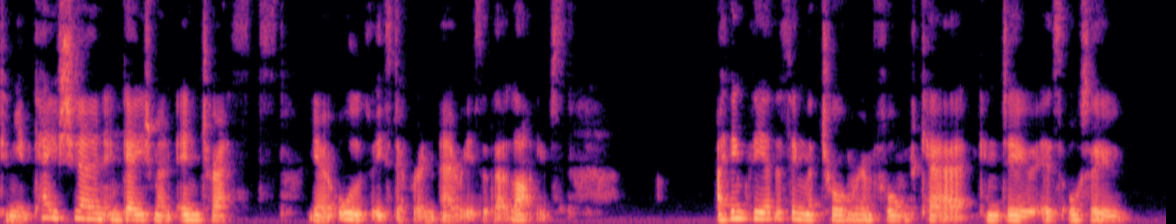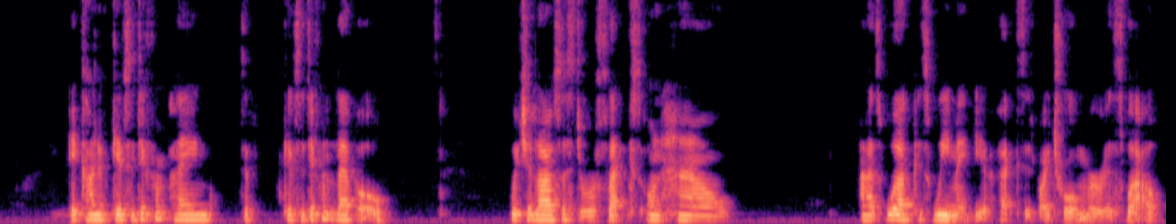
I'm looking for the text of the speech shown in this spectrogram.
communication engagement interests you know all of these different areas of their lives i think the other thing that trauma informed care can do is also it kind of gives a different playing gives a different level which allows us to reflect on how as workers, we may be affected by trauma as well.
